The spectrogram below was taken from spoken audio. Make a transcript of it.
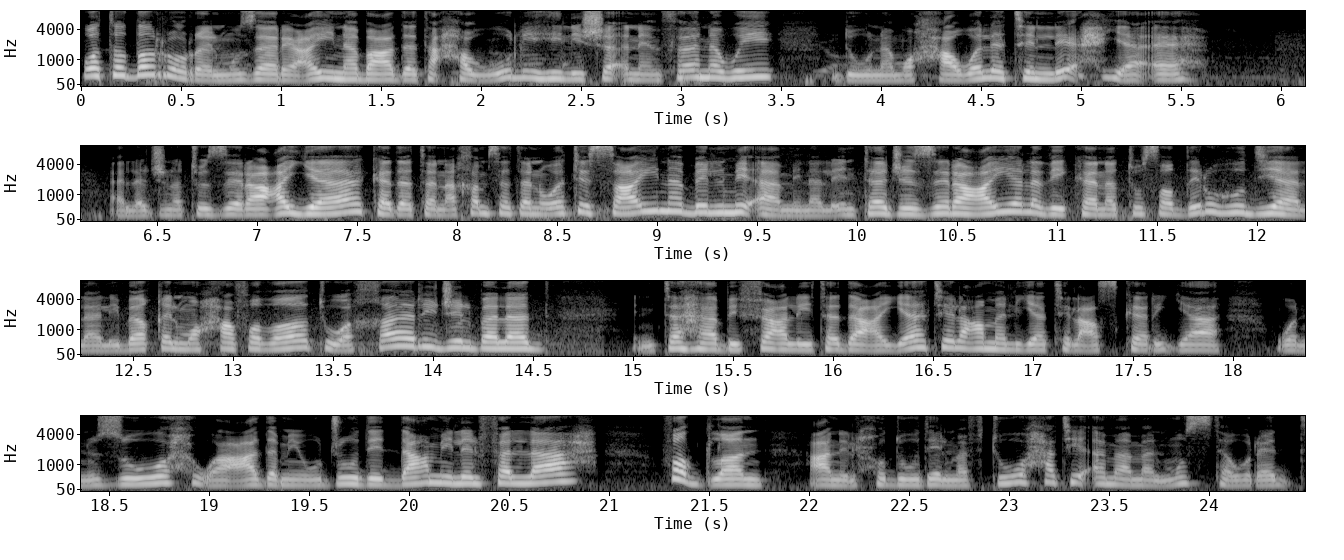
وتضرر المزارعين بعد تحوله لشأن ثانوي دون محاولة لإحيائه. اللجنة الزراعية كادت أن 95% من الإنتاج الزراعي الذي كانت تصدره ديالا لباقي المحافظات وخارج البلد انتهى بفعل تداعيات العمليات العسكرية والنزوح وعدم وجود الدعم للفلاح فضلا عن الحدود المفتوحة أمام المستورد.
